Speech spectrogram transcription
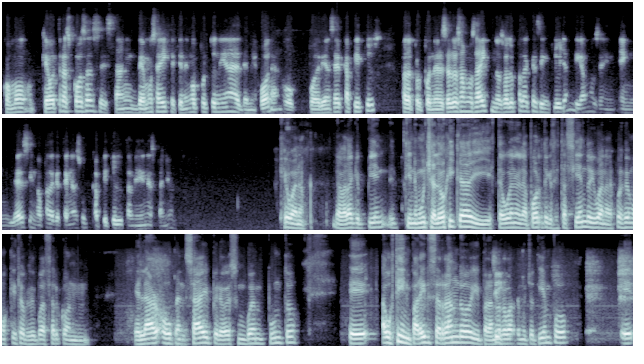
cómo, qué otras cosas están, vemos ahí que tienen oportunidades de mejora o podrían ser capítulos para proponérselos a Mosaic, no solo para que se incluyan, digamos, en, en inglés, sino para que tengan su capítulo también en español. Qué bueno. La verdad que tiene mucha lógica y está bueno el aporte que se está haciendo y bueno, después vemos qué es lo que se puede hacer con el R OpenSci, pero es un buen punto. Eh, Agustín, para ir cerrando y para no robarte mucho tiempo, Eh,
